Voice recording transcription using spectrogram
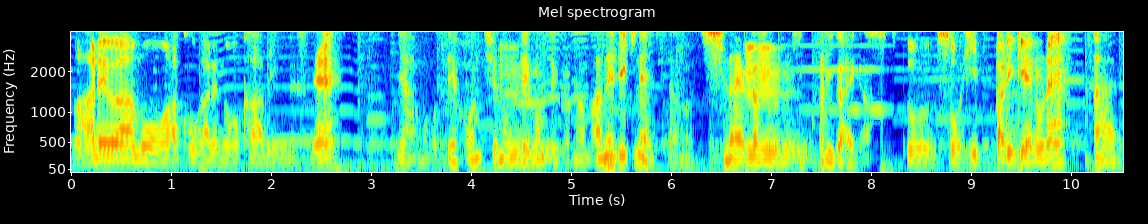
まあ、あれはもう憧れのカービングですね。いや、もう手本中の手本というか、まあ真似できないですね。あの、しなやかさとかうん引っ張り具合が。そう、そう、引っ張り系のね。はい。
